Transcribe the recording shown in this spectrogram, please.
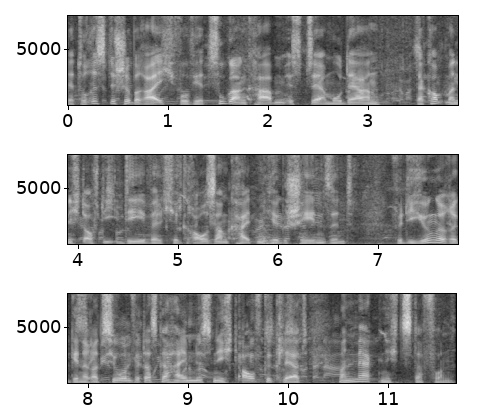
Der touristische Bereich, wo wir Zugang haben, ist sehr modern. Da kommt man nicht auf die Idee, welche Grausamkeiten hier geschehen sind. Für die jüngere Generation wird das Geheimnis nicht aufgeklärt. Man merkt nichts davon.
